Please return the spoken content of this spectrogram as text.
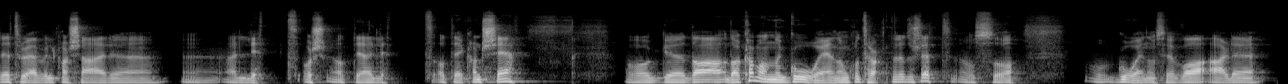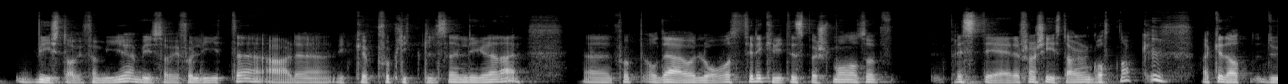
det, tror jeg vel kanskje er, eh, er lett at det er lett at det kan skje. Og eh, da, da kan man gå gjennom kontrakten, rett og slett. Og så og gå gjennom og se hva er det Bistår vi for mye? Bistår vi for lite? Er det, hvilke forpliktelser ligger det der? For, og det er jo lov å stille kritiske spørsmål. altså presterer franchisetakeren godt nok? Mm. Det er ikke det at du,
